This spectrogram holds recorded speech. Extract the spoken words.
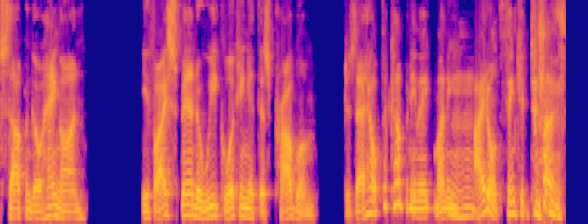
stop and go, hang on. If I spend a week looking at this problem, does that help the company make money? Mm-hmm. I don't think it does.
